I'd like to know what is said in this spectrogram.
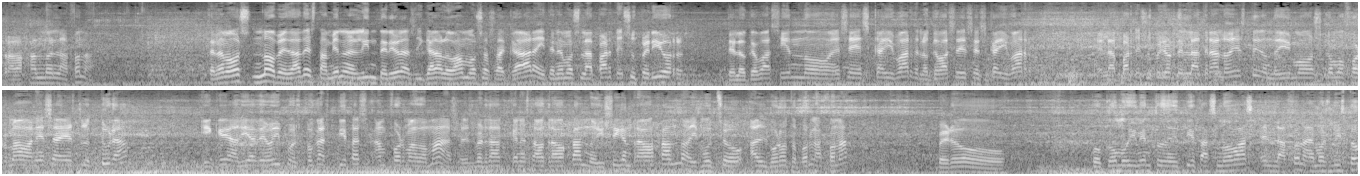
trabajando en la zona. Tenemos novedades también en el interior, así que ahora lo vamos a sacar. Ahí tenemos la parte superior de lo que va siendo ese skybar, de lo que va a ser ese skybar en la parte superior del lateral oeste, donde vimos cómo formaban esa estructura y que a día de hoy pues pocas piezas han formado más. Es verdad que han estado trabajando y siguen trabajando, hay mucho alboroto por la zona, pero poco movimiento de piezas nuevas en la zona. Hemos visto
